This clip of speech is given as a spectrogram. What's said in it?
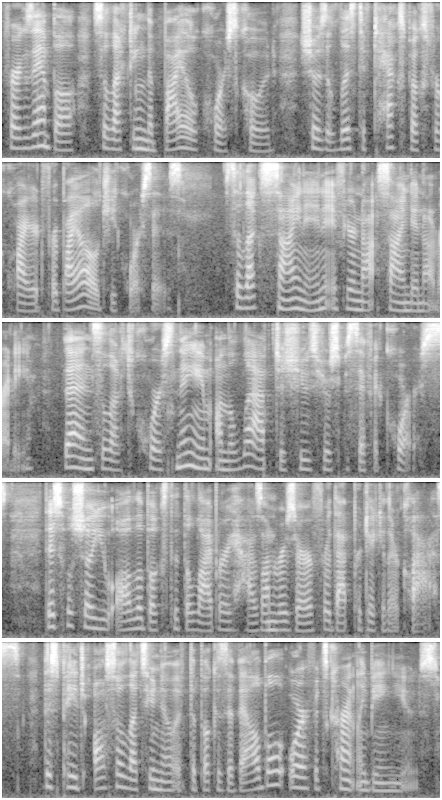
For example, selecting the Bio course code shows a list of textbooks required for biology courses. Select Sign In if you're not signed in already. Then select Course Name on the left to choose your specific course. This will show you all the books that the library has on reserve for that particular class. This page also lets you know if the book is available or if it's currently being used.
